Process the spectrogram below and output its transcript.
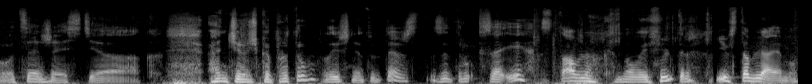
Оце жестяк. Ганчірочкою протру, лишнє тут теж затру. Все, і ставлю новий фільтр і вставляємо.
